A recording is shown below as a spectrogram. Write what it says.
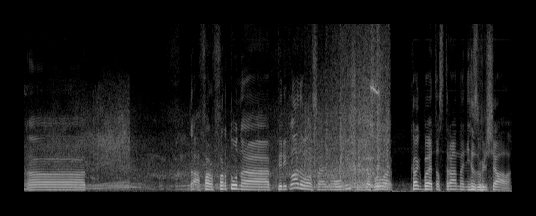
Э, Да, Фор- Фортуна перекладывался, но у Мищенко было, как бы это странно не звучало.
